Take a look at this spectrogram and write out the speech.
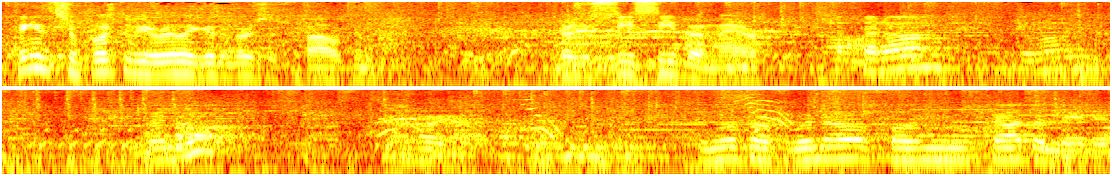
I think it's supposed to be really good versus Falcon. Because you CC the Nair. Verloren. Verloren? Du wirst auf Winner von Pferd und Lede.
